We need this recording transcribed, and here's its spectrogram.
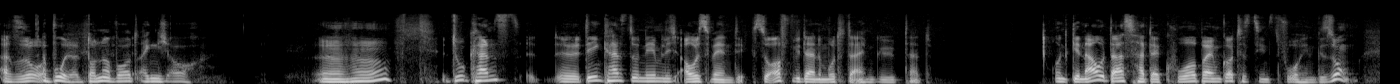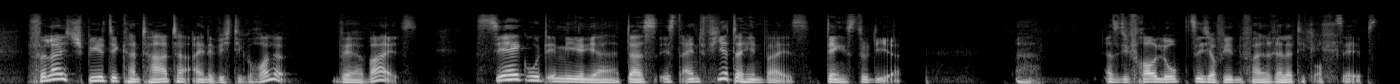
Ach so. Obwohl, Donnerwort eigentlich auch. Aha. Du kannst, äh, den kannst du nämlich auswendig, so oft wie deine Mutter daheim geübt hat. Und genau das hat der Chor beim Gottesdienst vorhin gesungen. Vielleicht spielt die Kantate eine wichtige Rolle. Wer weiß. Sehr gut, Emilia. Das ist ein vierter Hinweis, denkst du dir. Äh, Also die Frau lobt sich auf jeden Fall relativ oft selbst.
